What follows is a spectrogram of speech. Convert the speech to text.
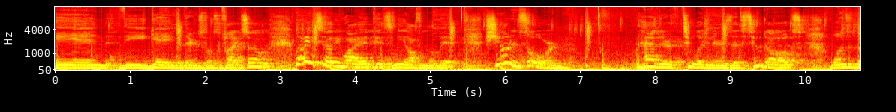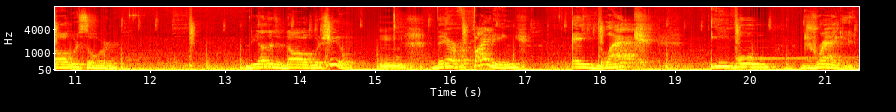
in the game that they're supposed to fight. So let me tell you why it pissed me off a little bit. Shield and Sword have their two legendaries. That's two dogs. One's a dog with a sword. The other's a dog with a shield. Mm-hmm. They are fighting a black evil dragon.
